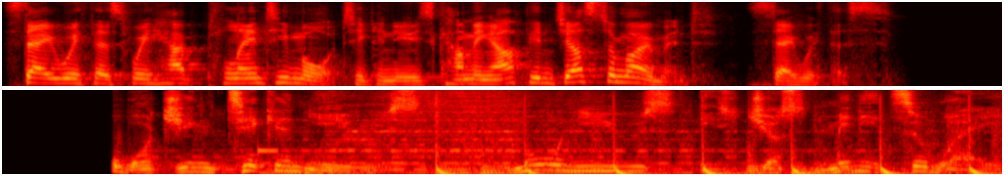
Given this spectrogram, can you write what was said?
Stay with us, we have plenty more ticker news coming up in just a moment. Stay with us. Watching Ticker News. More news is just minutes away.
